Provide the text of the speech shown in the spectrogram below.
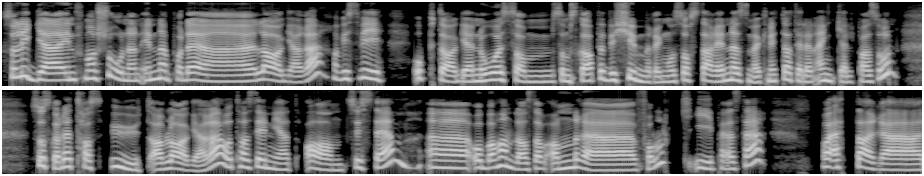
Så ligger informasjonen inne på det eh, lageret, og hvis vi oppdager noe som, som skaper bekymring hos oss der inne som er knytta til en enkeltperson, så skal det tas ut av lageret og tas inn i et annet system, eh, og behandles av andre folk i PST og etter eh,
